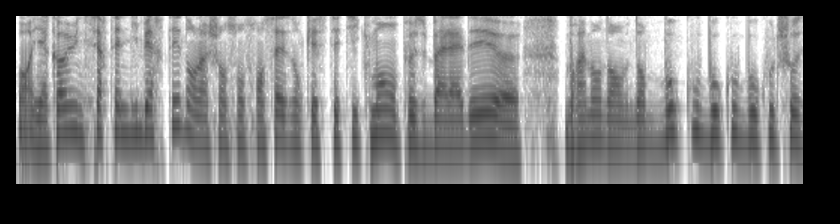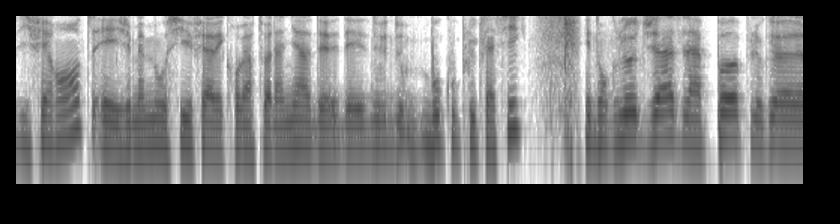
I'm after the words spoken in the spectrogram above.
bon, il y a quand même une certaine liberté dans la chanson française. Donc esthétiquement, on peut se balader euh, vraiment dans, dans beaucoup, beaucoup, beaucoup de choses différentes. Et j'ai même aussi fait avec Roberto Alagna de, de- de- de- beaucoup plus classiques. Et donc le jazz, la pop, le- euh,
